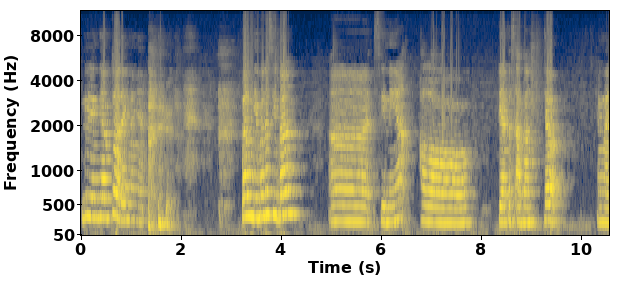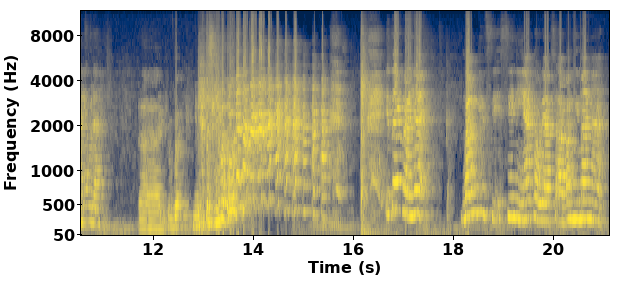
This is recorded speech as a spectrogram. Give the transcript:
Dia yang jawab tuh ada yang nanya. bang, gimana sih bang? Eh sini ya, kalau di atas abang jawab. Yang nanya udah. Coba di atas gimana? Itu yang nanya, bang si, sini ya, kalau di atas abang gimana?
